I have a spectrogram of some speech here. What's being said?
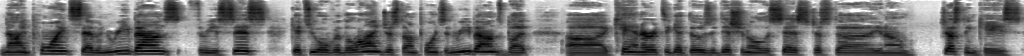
nine points, seven rebounds, three assists, gets you over the line just on points and rebounds, but uh, can't hurt to get those additional assists just uh, you know just in case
